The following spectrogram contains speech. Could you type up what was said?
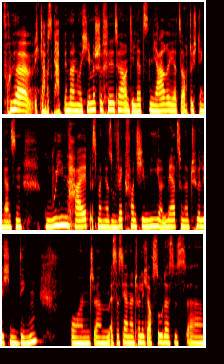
früher, ich glaube, es gab immer nur chemische Filter und die letzten Jahre jetzt auch durch den ganzen Green Hype ist man ja so weg von Chemie und mehr zu natürlichen Dingen. Und ähm, es ist ja natürlich auch so, dass es, äh,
